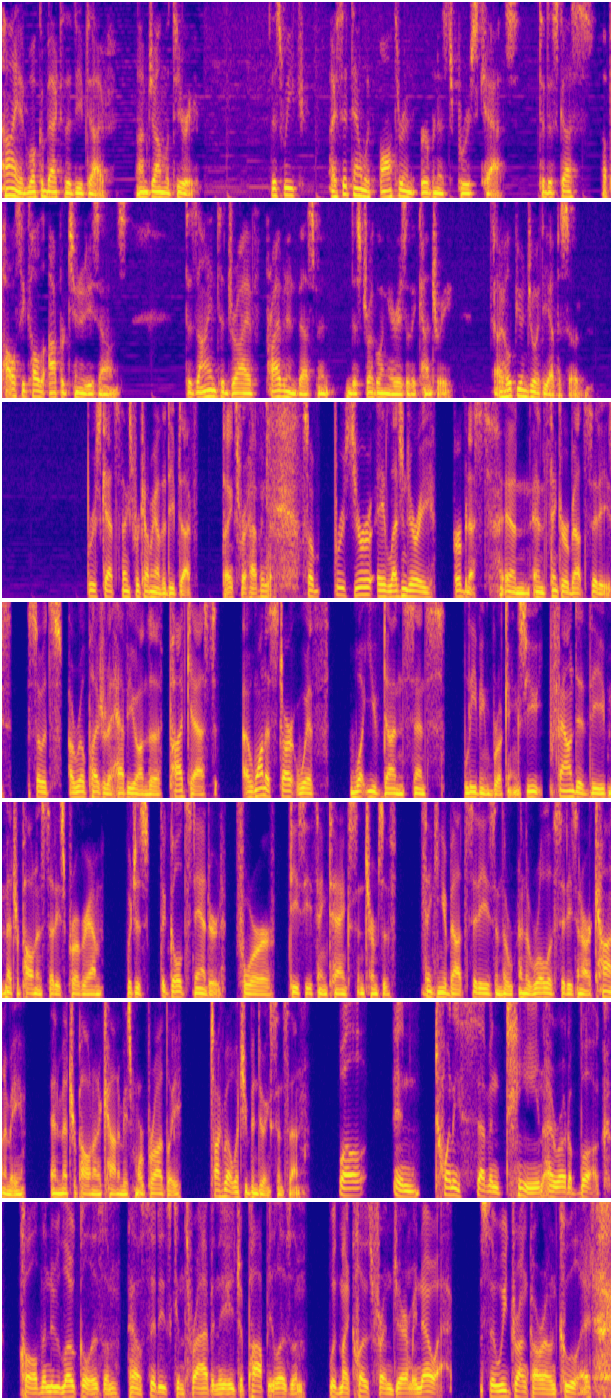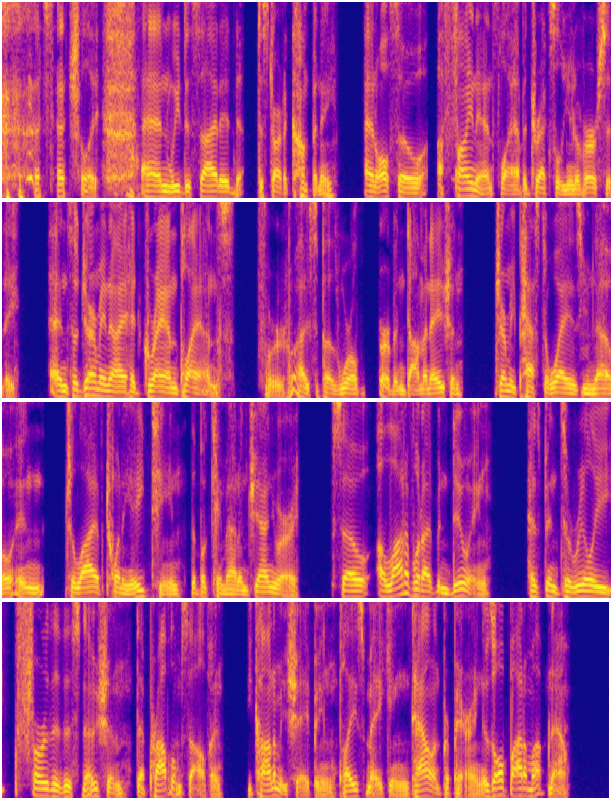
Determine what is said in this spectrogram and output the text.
Hi, and welcome back to the Deep Dive. I'm John Lettieri. This week, I sit down with author and urbanist Bruce Katz to discuss a policy called Opportunity Zones, designed to drive private investment into struggling areas of the country. I hope you enjoyed the episode. Bruce Katz, thanks for coming on the Deep Dive. Thanks for having me. So, Bruce, you're a legendary urbanist and, and thinker about cities. So, it's a real pleasure to have you on the podcast. I want to start with what you've done since leaving Brookings. You founded the Metropolitan Studies Program, which is the gold standard for DC think tanks in terms of thinking about cities and the, and the role of cities in our economy and metropolitan economies more broadly. Talk about what you've been doing since then. Well, in 2017, I wrote a book called The New Localism How Cities Can Thrive in the Age of Populism with my close friend Jeremy Nowak. So we drunk our own Kool Aid, essentially. And we decided to start a company and also a finance lab at Drexel University. And so Jeremy and I had grand plans for, I suppose, world urban domination. Jeremy passed away, as you know, in July of 2018. The book came out in January. So a lot of what I've been doing has been to really further this notion that problem solving, economy shaping, placemaking, talent preparing is all bottom up now.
